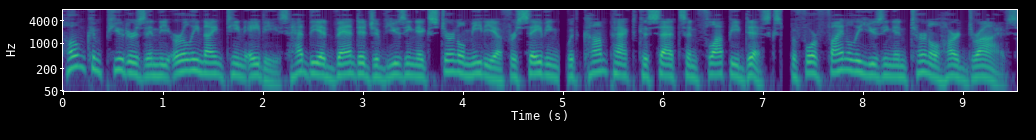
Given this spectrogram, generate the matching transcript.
Home computers in the early 1980s had the advantage of using external media for saving, with compact cassettes and floppy disks, before finally using internal hard drives.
